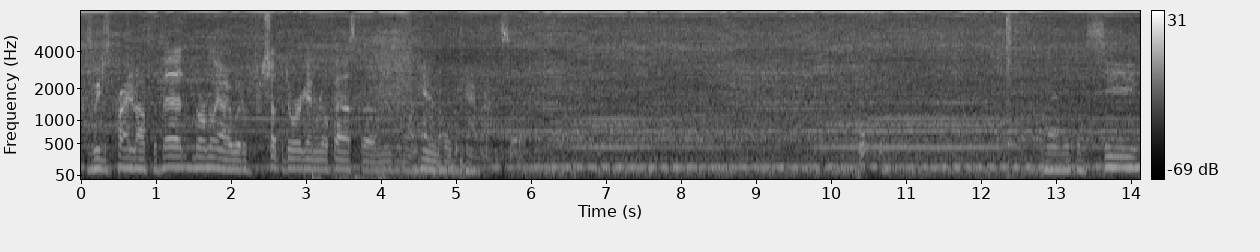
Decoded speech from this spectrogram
Because we just pried it off the bed. Normally I would have shut the door again real fast, but I'm using one hand to hold the camera. So. And you can see,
